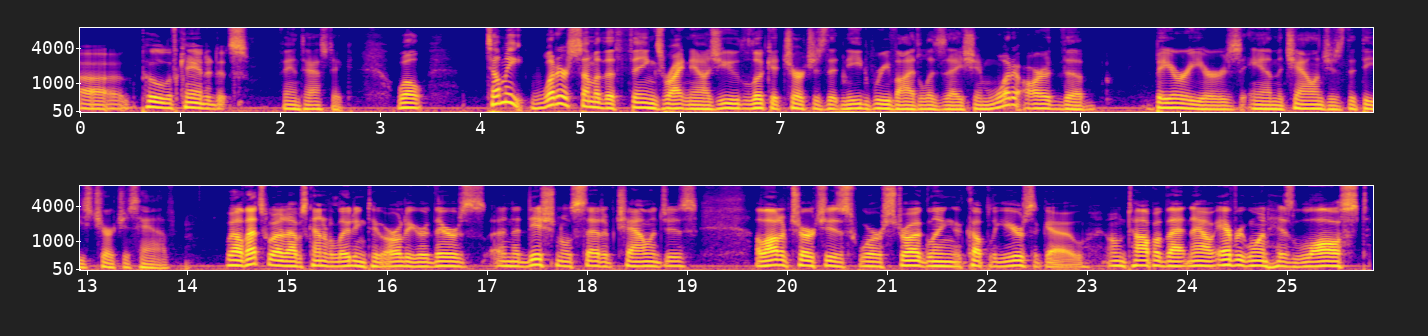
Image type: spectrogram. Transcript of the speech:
uh, pool of candidates. Fantastic. Well, tell me, what are some of the things right now as you look at churches that need revitalization? What are the barriers and the challenges that these churches have? Well, that's what I was kind of alluding to earlier. There's an additional set of challenges a lot of churches were struggling a couple of years ago. On top of that, now everyone has lost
